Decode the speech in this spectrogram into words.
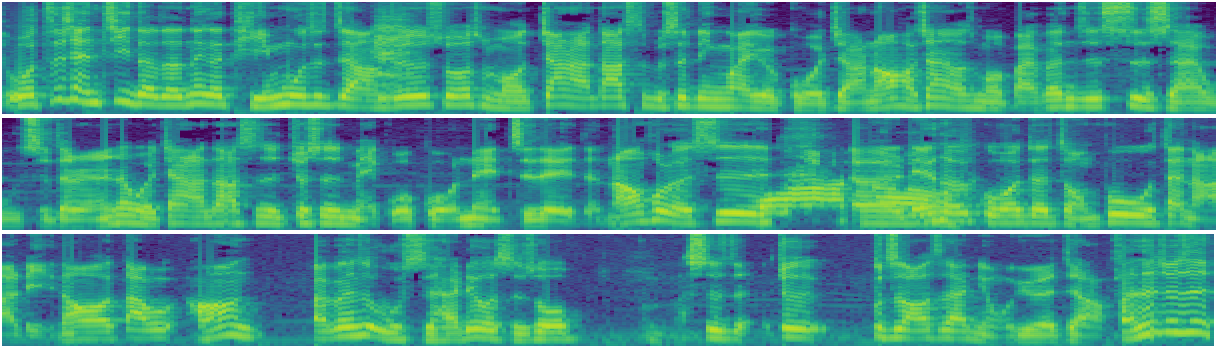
我之前记得的那个题目是这样，就是说什么加拿大是不是另外一个国家？然后好像有什么百分之四十还五十的人认为加拿大是就是美国国内之类的，然后或者是呃联合国的总部在哪里？然后大部好像百分之五十还六十说是在就是不知道是在纽约这样，反正就是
